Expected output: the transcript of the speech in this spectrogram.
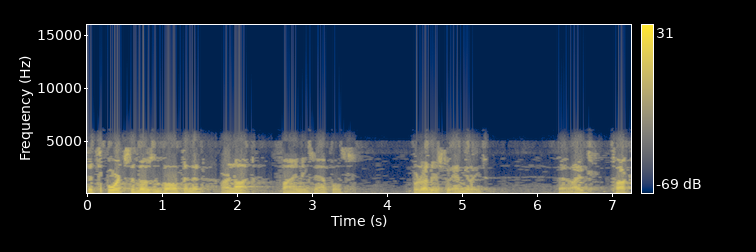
that sports and those involved in it are not fine examples for others to emulate. Uh, I've talked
